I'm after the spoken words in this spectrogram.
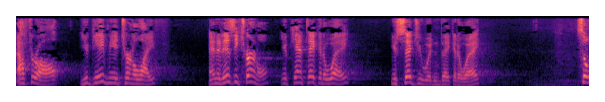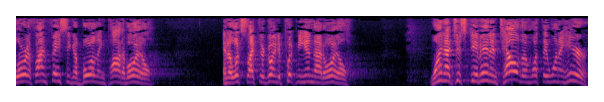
After all, you gave me eternal life, and it is eternal. You can't take it away. You said you wouldn't take it away. So, Lord, if I'm facing a boiling pot of oil, and it looks like they're going to put me in that oil, why not just give in and tell them what they want to hear?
